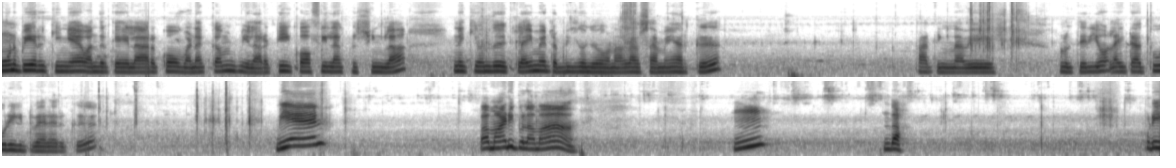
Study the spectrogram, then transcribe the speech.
மூணு பேர் இருக்கீங்க வந்திருக்க எல்லாருக்கும். வணக்கம். எல்லாரும் டீ காஃபிலாம் குடிச்சிங்களா இன்றைக்கி வந்து கிளைமேட் அப்படி கொஞ்சம் நல்லா செமையாக இருக்குது பார்த்தீங்கன்னாவே உங்களுக்கு தெரியும் லைட்டாக தூரிக்கிட்டு வேற இருக்குது வியன்! வா மாடி போலாமா? ம்? இந்தா. இப்படி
